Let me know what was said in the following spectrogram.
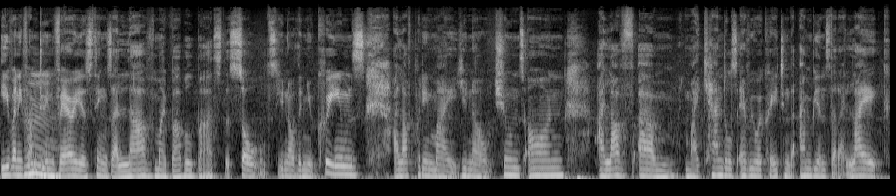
even if I'm doing various things. I love my bubble baths, the salts, you know, the new creams. I love putting my, you know, tunes on. I love um, my candles everywhere, creating the ambience that I like.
